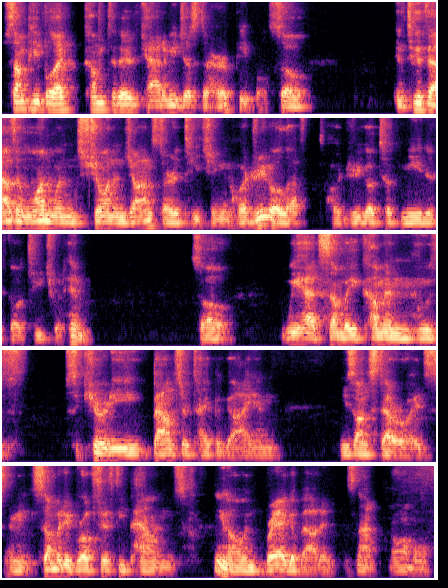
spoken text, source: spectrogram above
some people that come to the academy just to hurt people. So in 2001, when Sean and John started teaching and Rodrigo left, Rodrigo took me to go teach with him. So we had somebody come in who's security bouncer type of guy and he's on steroids. I mean, somebody broke 50 pounds, you know, and brag about it. It's not normal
